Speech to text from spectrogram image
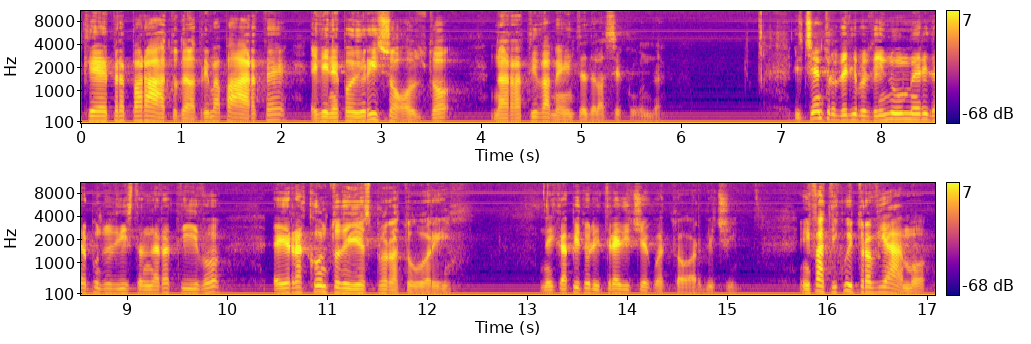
che è preparato dalla prima parte e viene poi risolto narrativamente dalla seconda. Il centro del libro dei numeri dal punto di vista narrativo è il racconto degli esploratori nei capitoli 13 e 14. Infatti qui troviamo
